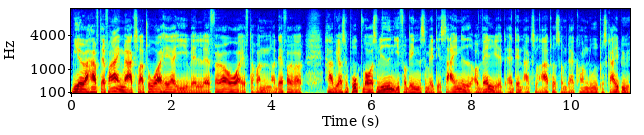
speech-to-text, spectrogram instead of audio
Vi har jo haft erfaring med acceleratorer her i vel øh, 40 år efterhånden, og derfor har vi også brugt vores viden i forbindelse med designet og valget af den accelerator, som der er kommet ud på Skyby,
